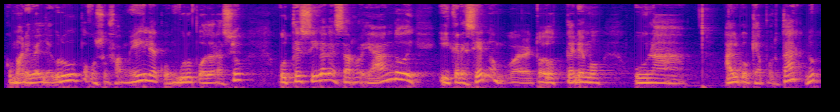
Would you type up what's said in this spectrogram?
como a nivel de grupo, con su familia, con un grupo de oración, usted siga desarrollando y, creciendo. Todos tenemos una, algo que aportar, ¿no?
